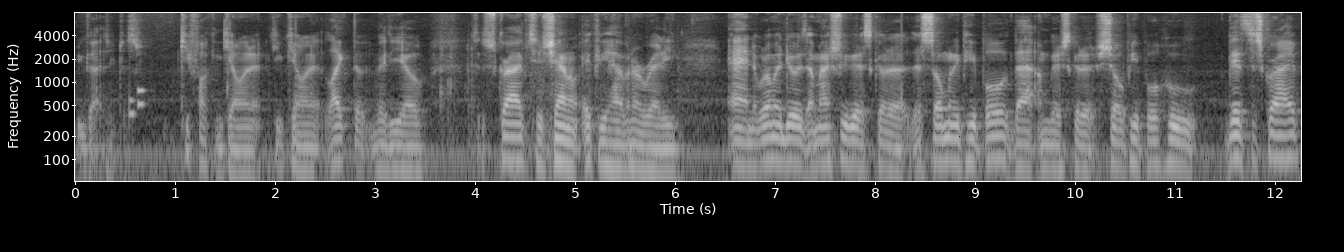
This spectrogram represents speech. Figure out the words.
You guys are just keep fucking killing it. Keep killing it. Like the video. Subscribe to the channel if you haven't already and what I'm gonna do is I'm actually just gonna there's so many people that I'm just gonna show people who did subscribe.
